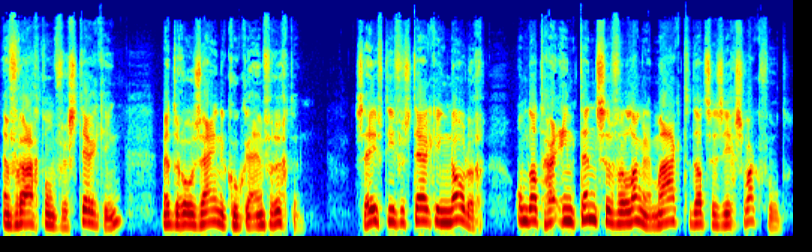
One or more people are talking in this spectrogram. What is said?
en vraagt om versterking met rozijnenkoeken en vruchten. Ze heeft die versterking nodig, omdat haar intense verlangen maakt dat ze zich zwak voelt.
